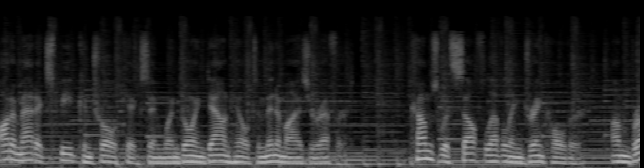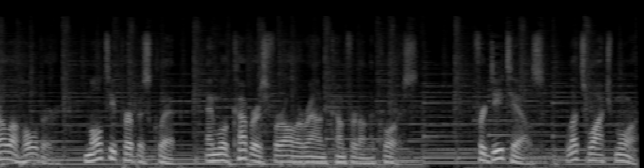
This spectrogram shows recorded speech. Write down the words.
Automatic speed control kicks in when going downhill to minimize your effort. Comes with self-leveling drink holder, umbrella holder, multi-purpose clip, and will covers for all-around comfort on the course. For details, let's watch more.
